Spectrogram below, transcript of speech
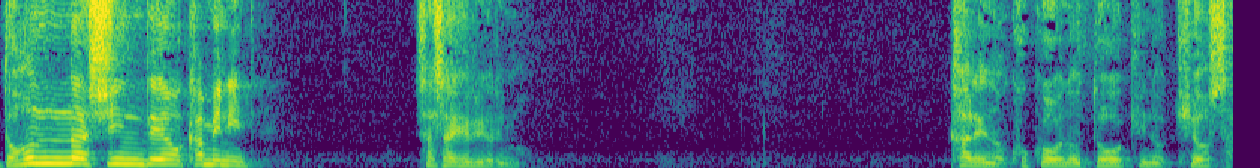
どんな神殿を神に捧げるよりも彼の心の動機の清さ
